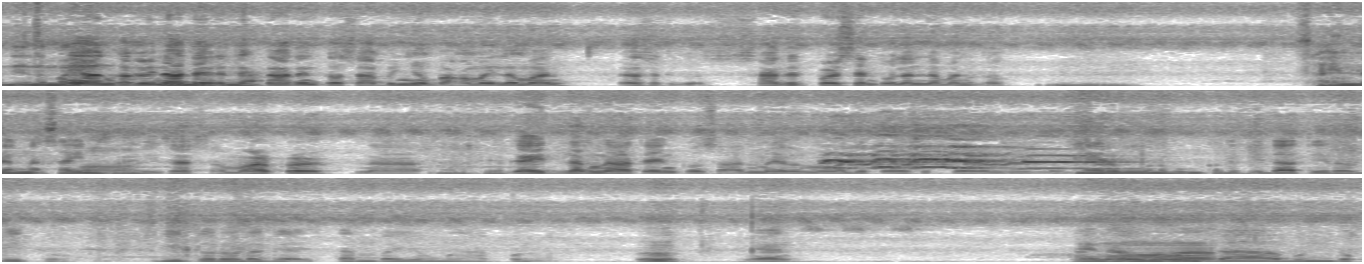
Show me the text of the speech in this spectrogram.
di naman. Ngayon, gagawin natin, Hindi na. detect natin to. Sabi nyo, baka may laman. Pero sa 100% walang laman to. Mm. Sign lang na sign. Oh, isa sa marker na guide lang natin kung saan mayroon mga deposit meron dito. Meron mo na bungkag. Kasi dati raw dito. Dito raw nag-standby yung mga hapon. Hmm, yan. Yan ang mga, doon sa bundok.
